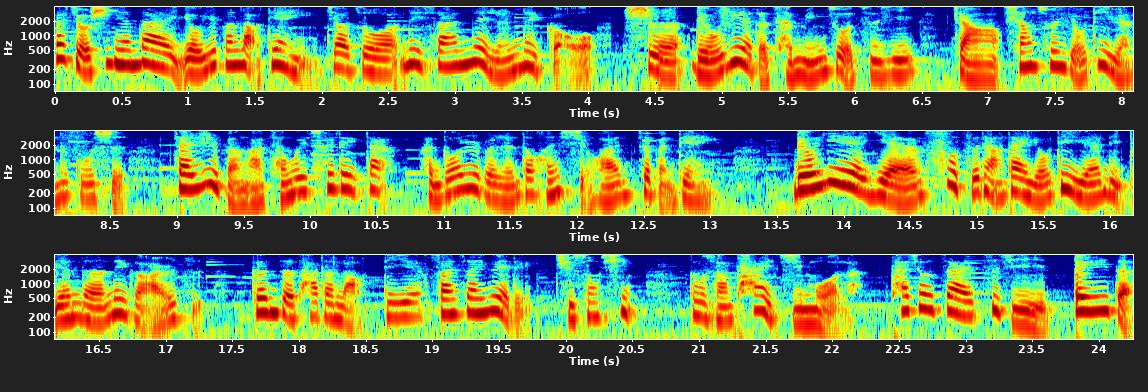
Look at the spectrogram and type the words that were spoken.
在九十年代有一本老电影叫做《那山那人那狗》，是刘烨的成名作之一，讲乡村邮递员的故事，在日本啊成为催泪弹。很多日本人都很喜欢这本电影。刘烨演父子两代邮递员里边的那个儿子，跟着他的老爹翻山越岭去送信，路上太寂寞了，他就在自己背的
